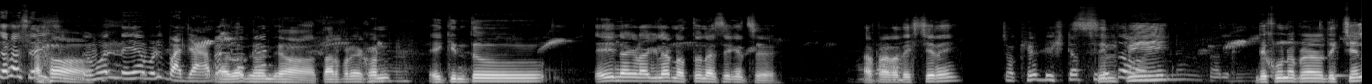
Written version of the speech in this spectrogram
চলা সেই হ্যাঁ। তোমার বলি বাজাবে হ্যাঁ, তারপরে এখন এই কিন্তু এই নাগড়া নাগড়াগুলা নতুন এসে গেছে। আপনারা দেখছেন এই? ডিস্টার্ব শিল্পী দেখুন আপনারা দেখছেন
